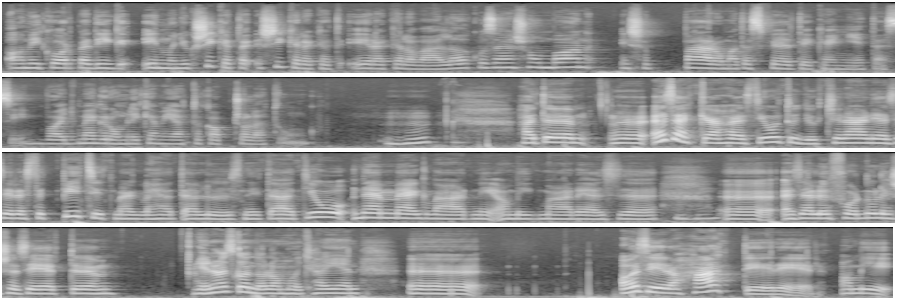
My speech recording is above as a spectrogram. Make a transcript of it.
amikor pedig én mondjuk sikete, sikereket érek el a vállalkozásomban, és a páromat ez féltékenyé teszi, vagy megromlik emiatt a kapcsolatunk. Uh-huh. Hát ö, ö, ezekkel, ha ezt jól tudjuk csinálni, azért ezt egy picit meg lehet előzni. Tehát jó nem megvárni, amíg már ez, uh-huh. ö, ez előfordul, és azért ö, én azt gondolom, hogy ha én ö, azért a háttérért, ami,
